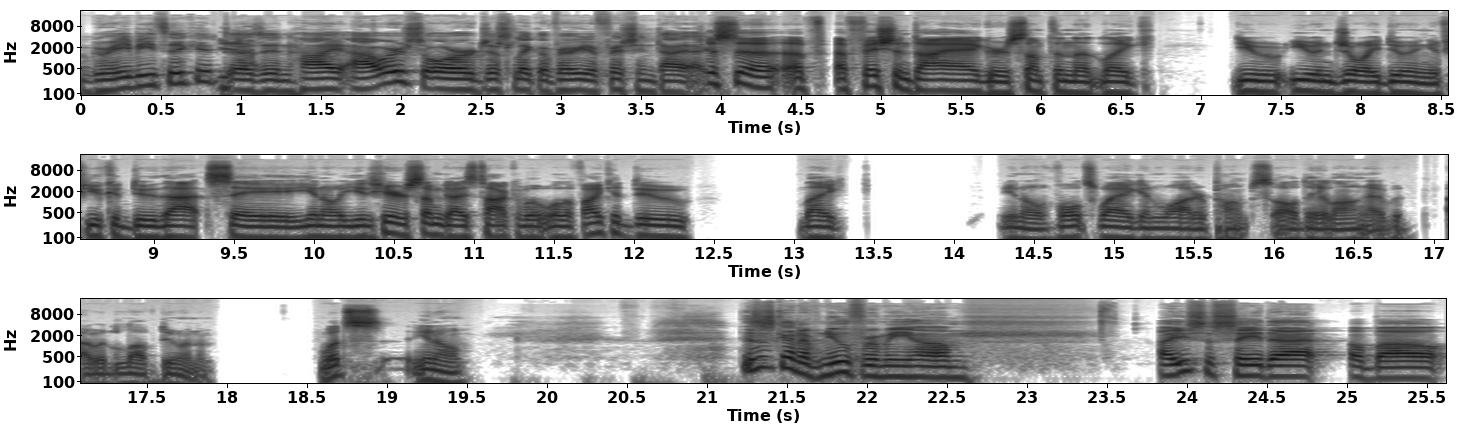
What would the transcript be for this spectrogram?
gravy ticket, Yeah. as in high hours, or just like a very efficient diag. Just a, a efficient diag or something that like you you enjoy doing. If you could do that, say, you know, you'd hear some guys talk about, well, if I could do like, you know, Volkswagen water pumps all day long, I would I would love doing them. What's you know, This is kind of new for me. Um, I used to say that about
